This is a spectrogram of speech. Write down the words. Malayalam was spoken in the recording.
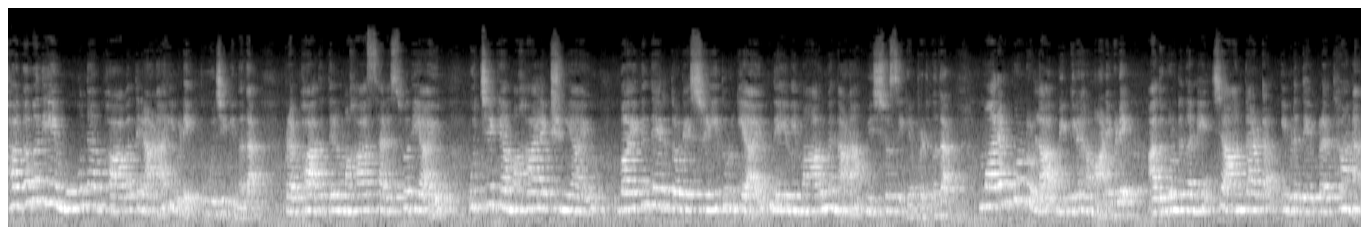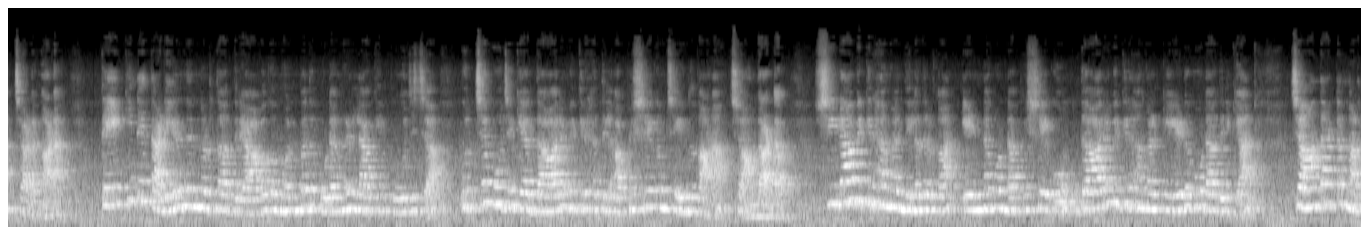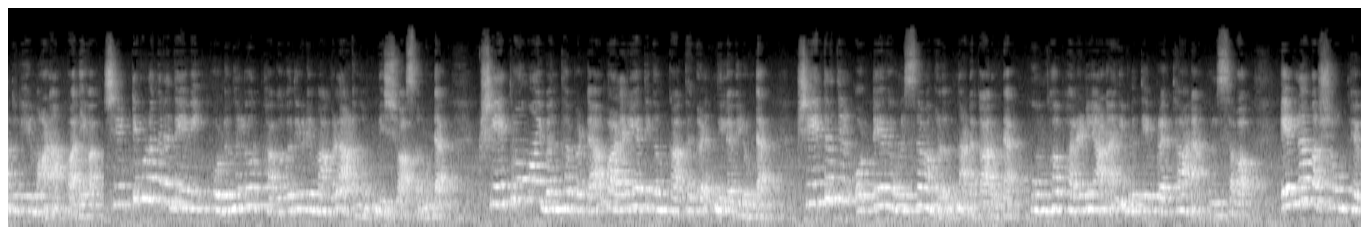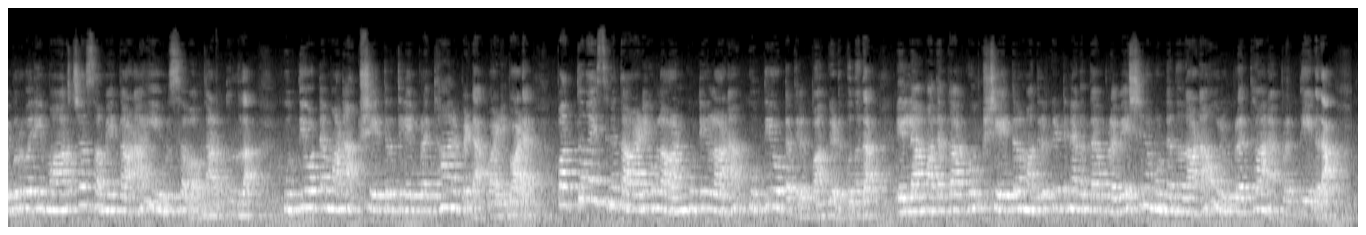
ഭഗവതിയെ മൂന്ന് ഭാവത്തിലാണ് ഇവിടെ പൂജിക്കുന്നത്. പ്രഭാതത്തിൽ മഹാസരസ്വതിയായും ഉച്ചയ്ക്ക് മഹാലക്ഷ്മിയായും വൈകുന്നേരത്തോടെ ശ്രീദുർഗയായും ദേവി മാറുമെന്നാണ് വിശ്വസിക്കപ്പെടുന്നത്. മരം കൊണ്ടുള്ള വിഗ്രഹമാണിവിടെ. അതുകൊണ്ട് തന്നെ ചാന്താട്ടം ഇവിടുത്തെ പ്രധാന ചടങ്ങാണ്. തേക്കിന്റെ തടിയിൽ നിന്നെടുത്ത ദ്രാവകം ഒൻപത് കുടങ്ങളിലാക്കി പൂജിച്ച ഉച്ചപൂജയ്ക്ക് ദാരുവിഗ്രഹത്തിൽ അഭിഷേകം ചെയ്യുന്നതാണ് ചാന്താട്ടം. ശിലാവിഗ്രഹങ്ങൾ നിലനിൽക്കാൻ എണ്ണ കൊണ്ട് അഭിഷേകവും ദാരുവിഗ്രഹങ്ങൾ കേടുകൂടാതിരിക്കാൻ ചാന്താട്ടം നടത്തുകയുമാണ് പതിവ്. ചെട്ടികുളങ്ങര ദേവി കൊടുങ്ങല്ലൂർ ഭഗവതിയുടെ മകളാണെന്നും വിശ്വാസമുണ്ട്. ക്ഷേത്രവുമായി ബന്ധപ്പെട്ട വളരെയധികം കഥകൾ നിലവിലുണ്ട്. ക്ഷേത്രത്തിൽ ഒട്ടേറെ ഉത്സവങ്ങളും നടക്കാറുണ്ട്. കുംഭഭരണിയാണ് ഇവിടുത്തെ പ്രധാന ഉത്സവം. എല്ലാ വർഷവും ഫെബ്രുവരി മാർച്ച് സമയത്താണ് ഈ ഉത്സവം നടത്തുന്നത്. കുത്തിയോട്ടമാണ് ക്ഷേത്രത്തിലെ പ്രധാനപ്പെട്ട വഴിപാട്. പത്ത് വയസ്സിന് താഴെയുള്ള ആൺകുട്ടികളാണ് കുത്തിയോട്ടത്തിൽ പങ്കെടുക്കുന്നത്. എല്ലാ മതക്കാർക്കും ക്ഷേത്ര മതിൽക്കെട്ടിനകത്ത് പ്രവേശനമുണ്ടെന്നതാണ് ഒരു പ്രധാന പ്രത്യേകത.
